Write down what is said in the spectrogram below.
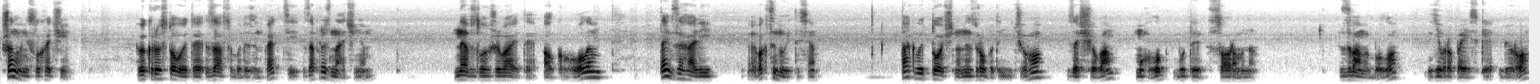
Шановні слухачі, використовуйте засоби дезінфекції за призначенням, не зловживайте алкоголем та й взагалі е, вакцинуйтеся. Так ви точно не зробите нічого, за що вам могло б бути соромно. З вами було Європейське бюро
